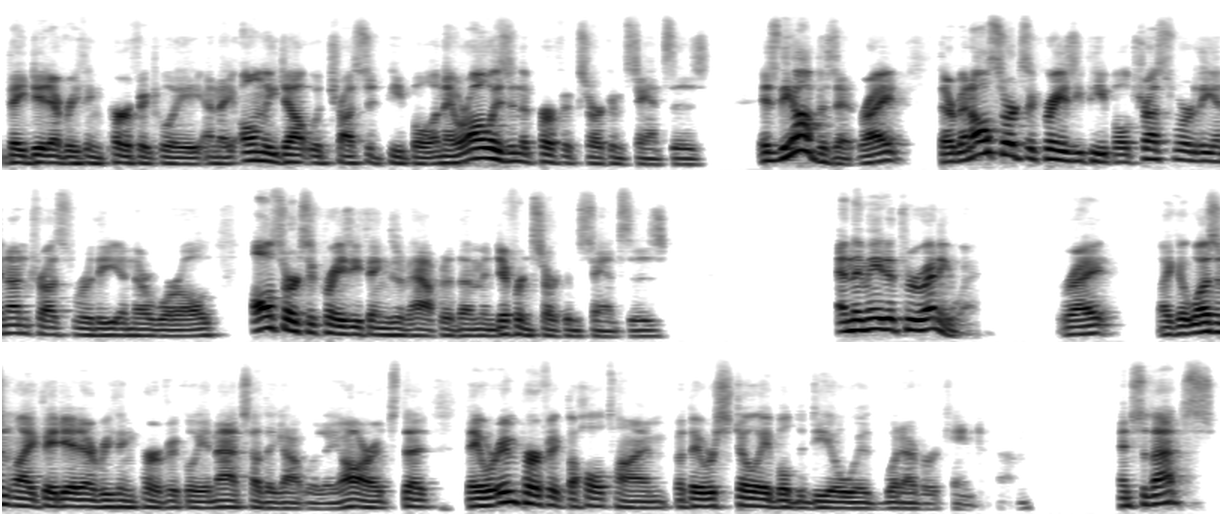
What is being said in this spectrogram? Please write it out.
they did everything perfectly and they only dealt with trusted people and they were always in the perfect circumstances It's the opposite, right? There have been all sorts of crazy people, trustworthy and untrustworthy in their world. All sorts of crazy things have happened to them in different circumstances. And they made it through anyway, right? Like it wasn't like they did everything perfectly and that's how they got where they are. It's that they were imperfect the whole time, but they were still able to deal with whatever came to them. And so that's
